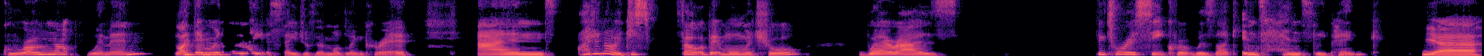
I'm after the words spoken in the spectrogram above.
grown up women. Like they were in the later stage of their modeling career. And I don't know, it just felt a bit more mature. Whereas Victoria's Secret was like intensely pink Yeah.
